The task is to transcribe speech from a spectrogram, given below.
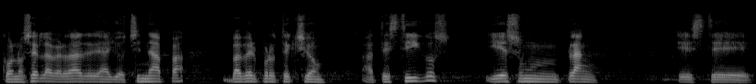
conocer la verdad de Ayotzinapa, va a haber protección a testigos y es un plan este,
